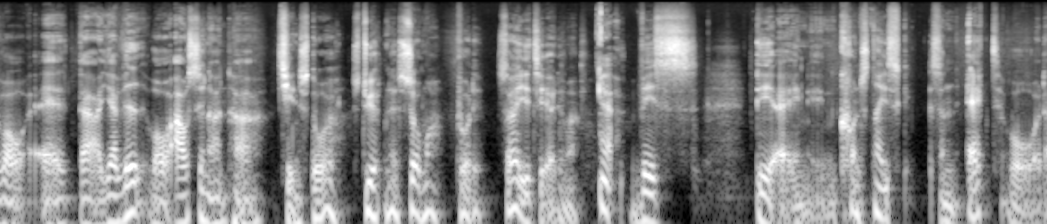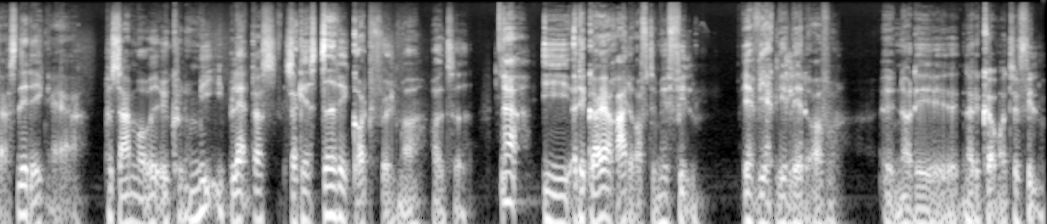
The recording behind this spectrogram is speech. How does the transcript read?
hvor at der, jeg ved, hvor afsenderen har tjent store styrtende summer på det, så irriterer det mig. Ja. Hvis det er en, en kunstnerisk sådan akt, hvor der slet ikke er på samme måde økonomi blandt os, så kan jeg stadigvæk godt føle mig voldtaget. Ja. I, og det gør jeg ret ofte med film. Jeg er virkelig let offer, øh, når det, når det kommer til film.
